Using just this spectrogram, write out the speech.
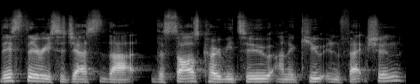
This theory suggests that the SARS-CoV-2 and acute infection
